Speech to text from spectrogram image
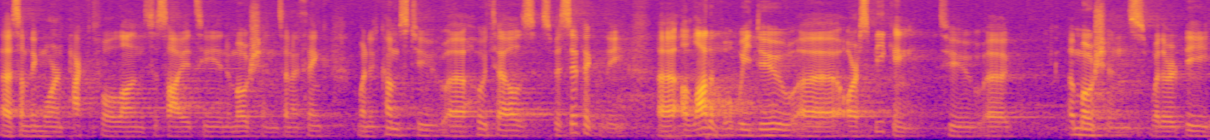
uh, something more impactful on society and emotions. And I think when it comes to uh, hotels specifically, uh, a lot of what we do are speaking to emotions, whether it be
